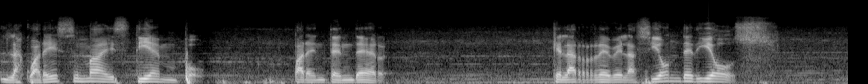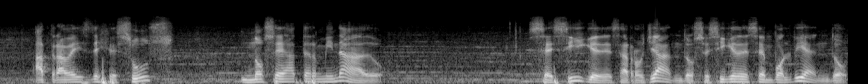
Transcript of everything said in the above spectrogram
La cuaresma es tiempo para entender que la revelación de Dios a través de Jesús no se ha terminado, se sigue desarrollando, se sigue desenvolviendo.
